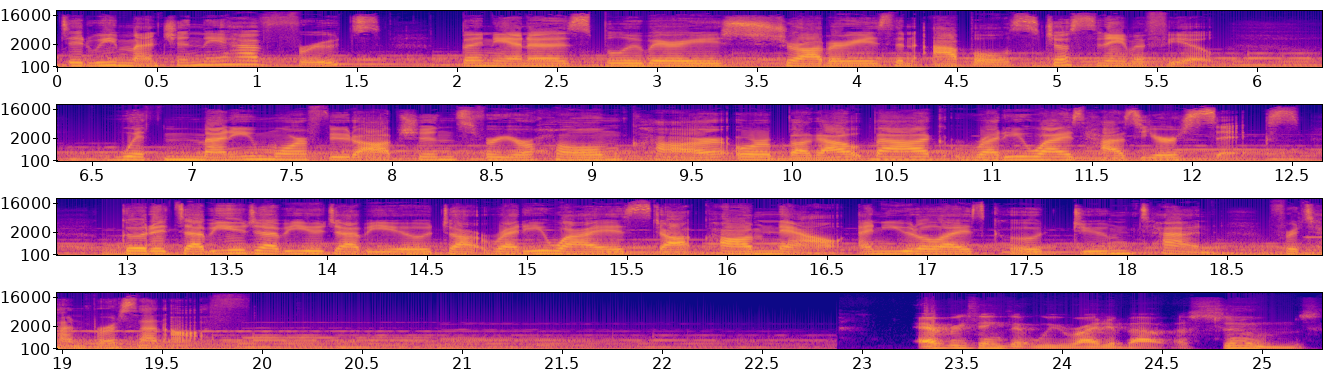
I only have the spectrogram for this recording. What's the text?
Did we mention they have fruits? Bananas, blueberries, strawberries, and apples, just to name a few with many more food options for your home, car, or bug out bag, ReadyWise has your six. Go to www.readywise.com now and utilize code DOOM10 for 10% off. Everything that we write about assumes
